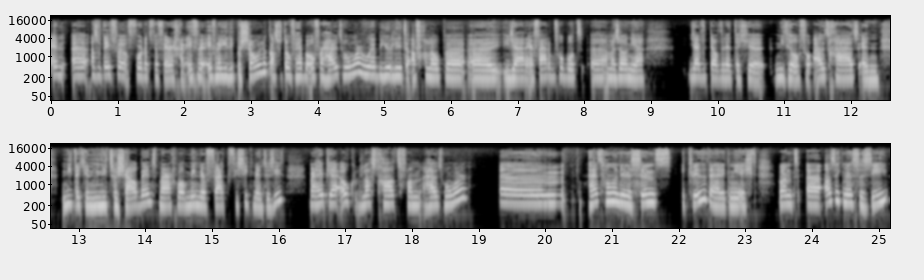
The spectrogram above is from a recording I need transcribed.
En uh, als we het even, voordat we verder gaan, even, even naar jullie persoonlijk. Als we het over hebben over huidhonger. Hoe hebben jullie het de afgelopen uh, jaren ervaren? Bijvoorbeeld uh, Amazonia. Jij vertelde net dat je niet heel veel uitgaat. En niet dat je niet sociaal bent. Maar gewoon minder vaak fysiek mensen ziet. Maar heb jij ook last gehad van huidhonger? Um, huidhonger in de sens, ik weet het eigenlijk niet echt. Want als ik mensen zie,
